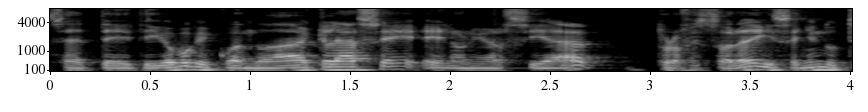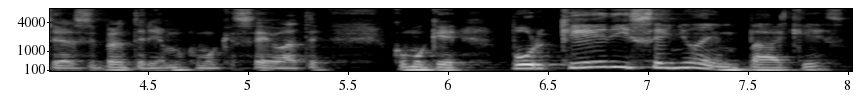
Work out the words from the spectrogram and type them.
o sea, te, digo porque cuando daba clase en la universidad, profesora de diseño industrial, siempre teníamos como que ese debate, como que, ¿por qué diseño de empaques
